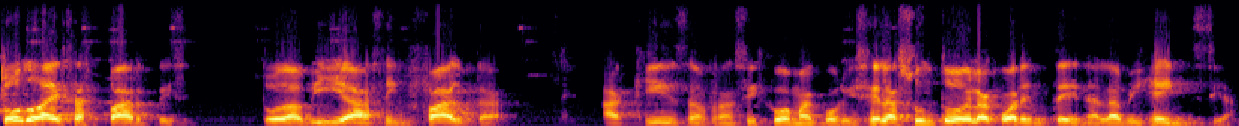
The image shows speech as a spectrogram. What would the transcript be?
todas esas partes todavía hacen falta aquí en San Francisco de Macorís. El asunto de la cuarentena, la vigencia,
